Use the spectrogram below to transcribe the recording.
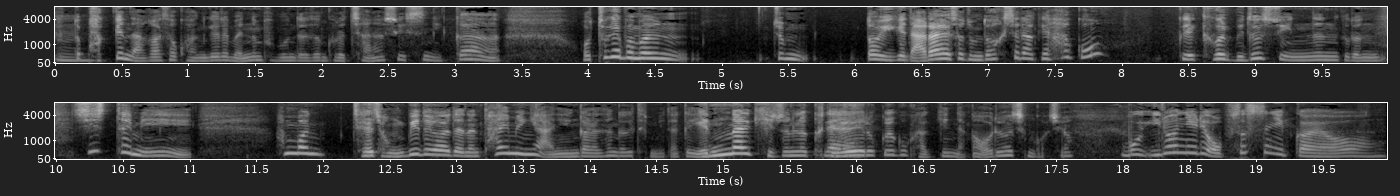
음. 또 밖에 나가서 관계를 맺는 부분들에서는 그렇지 않을 수 있으니까 어떻게 보면 좀더 이게 나라에서 좀 더 확실하게 하고 그걸 믿을 수 있는 그런 시스템이 한번 재정비되어야 되는 타이밍이 아닌가라는 생각이 듭니다. 그러니까 옛날 기준을 그대로 네. 끌고 가긴 약간 어려워진 거죠. 뭐 이런 일이 없었으니까요.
